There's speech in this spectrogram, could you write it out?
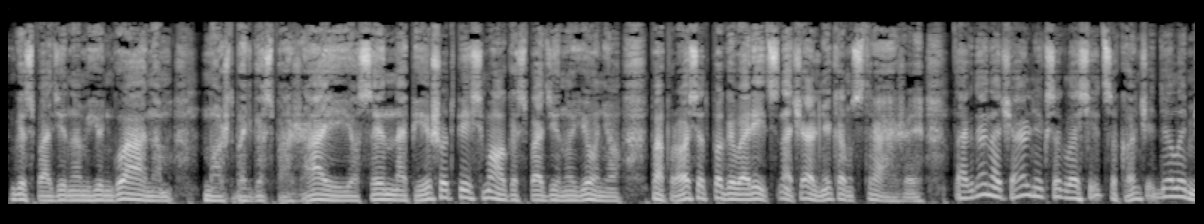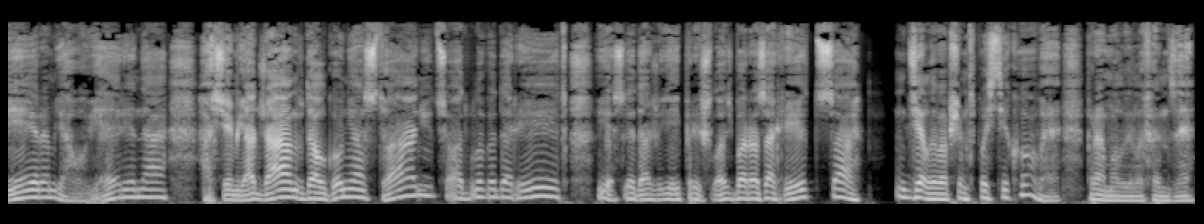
господином Юньгуаном. Может быть, госпожа и ее сын напишут письмо господину Юню, попросят поговорить с начальником стражи. Тогда начальник согласится кончить дело миром, я уверена, а семья Джан в долгу не останется, отблагодарит, если даже ей пришлось бы разориться». «Дело, в общем-то, пустяковое», — промолвила Фензе.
